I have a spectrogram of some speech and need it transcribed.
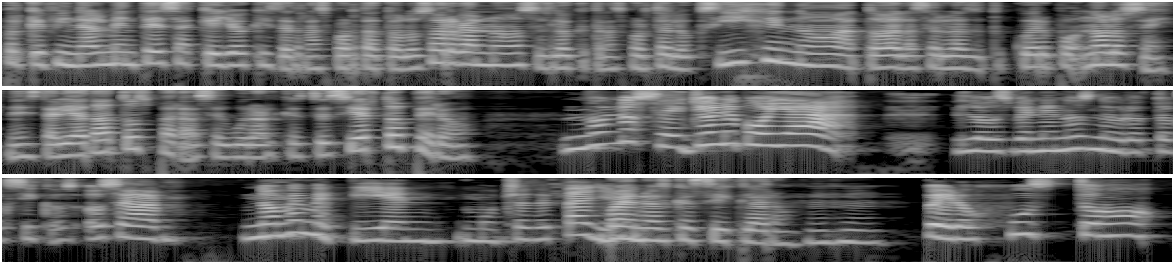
Porque finalmente es aquello que se transporta a todos los órganos, es lo que transporta el oxígeno a todas las células de tu cuerpo. No lo sé, necesitaría datos para asegurar que esto es cierto, pero... No lo sé, yo le voy a los venenos neurotóxicos. O sea, no me metí en mucho detalle. Bueno, es que sí, claro. Pero justo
